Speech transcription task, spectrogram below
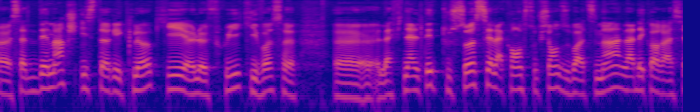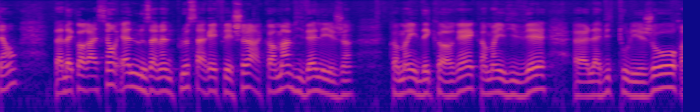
euh, cette démarche historique-là qui est euh, le fruit qui va se... la finalité de tout ça, c'est la construction du bâtiment, la décoration. La décoration, elle, nous amène plus à réfléchir à comment vivaient les gens, comment ils décoraient, comment ils vivaient la vie de tous les jours,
